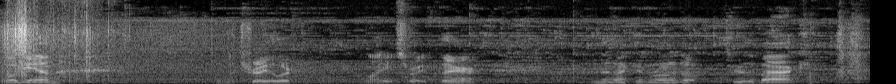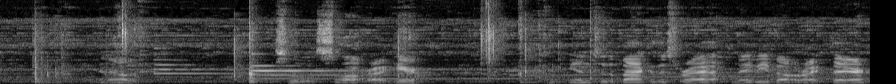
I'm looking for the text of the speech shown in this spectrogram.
plug in to the trailer. Lights right there. And then I can run it up through the back and out of this little slot right here and into the back of this rat maybe about right there.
